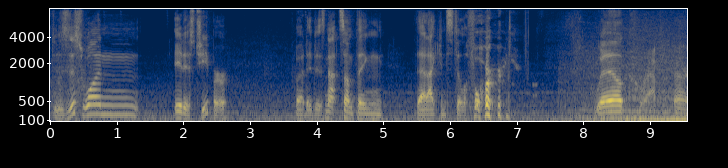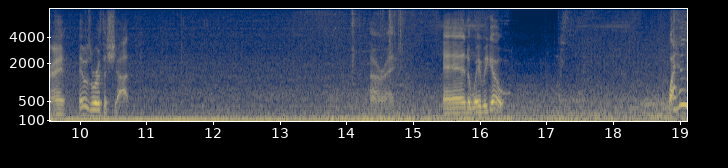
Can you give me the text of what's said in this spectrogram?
Does this one... It is cheaper, but it is not something that I can still afford. well, crap. Alright. It was worth a shot. Alright. And away we go. Wahoo!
